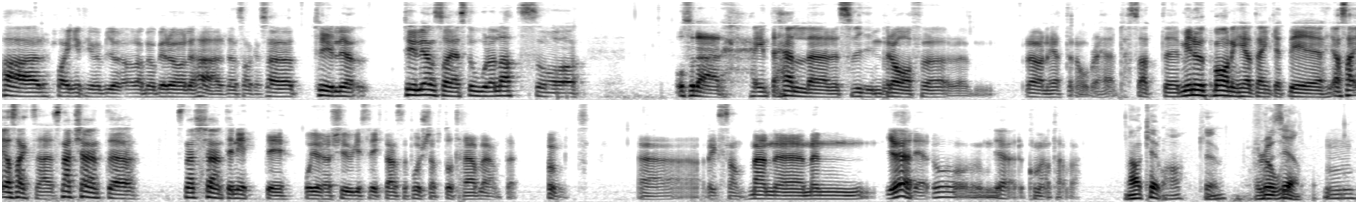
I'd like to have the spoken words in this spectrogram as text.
här har ingenting att göra med att bli rörlig här. Den saken. Så tydligen, tydligen så är jag stora lats och, och sådär. Är inte heller svinbra för eh, rörligheten overhead. Så att eh, min utmaning helt enkelt, det är, jag, sa- jag har sagt så här, snatchar jag inte, snatchar inte 90 och gör 20 strikt push-ups, då tävlar jag inte. Punkt. Eh, liksom. Men, eh, men gör jag det, då, gör jag, då kommer jag att tävla. Ja, kul. Ja, kul. Får vi se. Mm.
